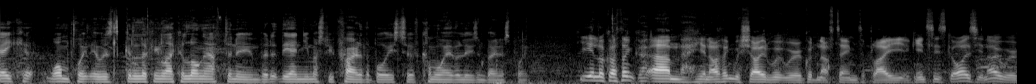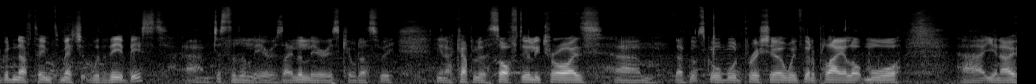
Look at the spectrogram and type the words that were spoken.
Jake, at one point it was looking like a long afternoon, but at the end you must be proud of the boys to have come away with a losing bonus point. Yeah, look, I think um, you know, I think we showed we are a good enough team to play against these guys. You know, we're a good enough team to match it with their best. Um, just the little errors, eh? little errors killed us. We, you know, a couple of soft early tries. Um, they've got scoreboard pressure. We've got to play a lot more. Uh, you know,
